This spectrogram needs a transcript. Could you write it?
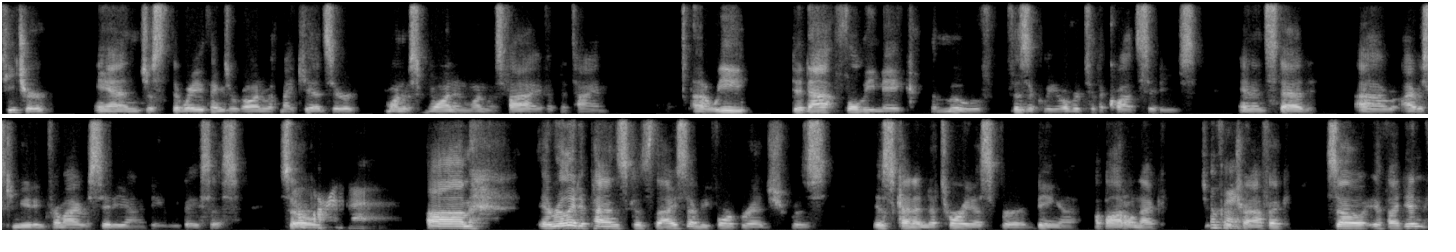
teacher and just the way things were going with my kids or one was one and one was five at the time uh, we did not fully make the move physically over to the quad cities. And instead uh, I was commuting from Iowa City on a daily basis. So, um, it really depends because the I-74 bridge was is kind of notorious for being a, a bottleneck okay. for traffic. So if I didn't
